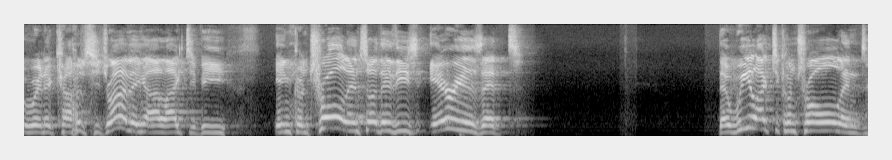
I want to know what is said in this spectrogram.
when it comes to driving, I like to be in control, and so there are these areas that that we like to control, and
